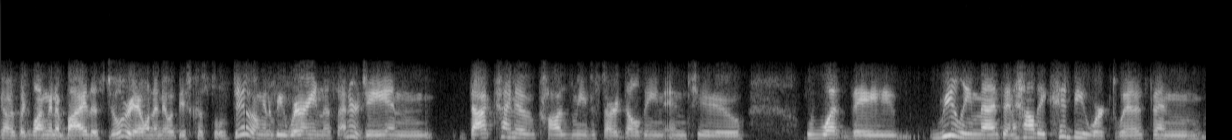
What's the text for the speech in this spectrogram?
you know, I was like, well, I'm going to buy this jewelry. I want to know what these crystals do. I'm going to be wearing this energy. And that kind of caused me to start delving into what they really meant and how they could be worked with. And,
